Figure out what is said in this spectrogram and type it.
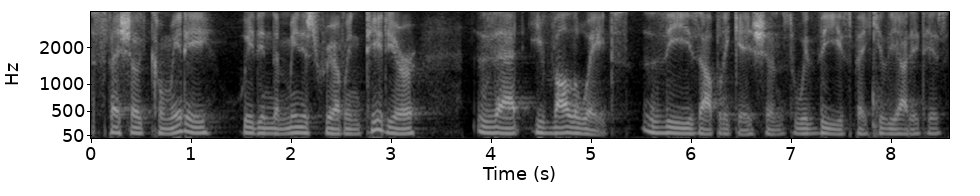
special committee within the Ministry of Interior that evaluates these applications with these peculiarities.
